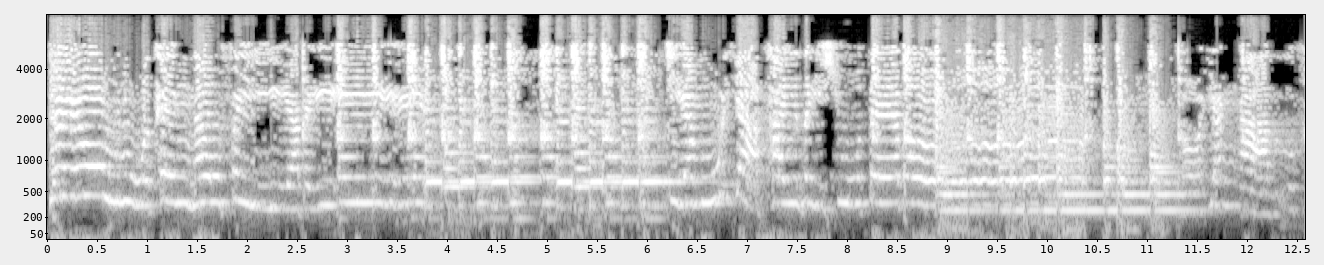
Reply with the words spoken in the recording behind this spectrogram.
对我听我飞呀飞，节目呀才能学得不？老杨啊是夫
